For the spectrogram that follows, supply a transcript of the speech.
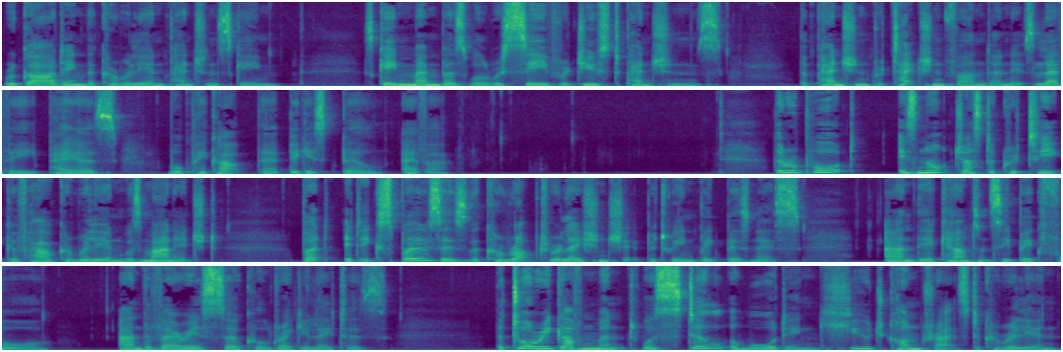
regarding the Carillion pension scheme. Scheme members will receive reduced pensions. The Pension Protection Fund and its levy payers will pick up their biggest bill ever. The report is not just a critique of how Carillion was managed, but it exposes the corrupt relationship between big business and the accountancy big four and the various so called regulators. The Tory government was still awarding huge contracts to Carillion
